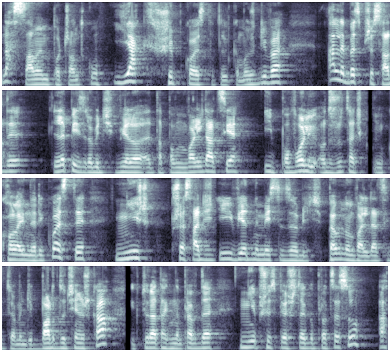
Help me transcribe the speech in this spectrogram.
na samym początku, jak szybko jest to tylko możliwe, ale bez przesady lepiej zrobić wieloetapową walidację i powoli odrzucać kolejne requesty, niż przesadzić i w jednym miejscu zrobić pełną walidację, która będzie bardzo ciężka i która tak naprawdę nie przyspieszy tego procesu, a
